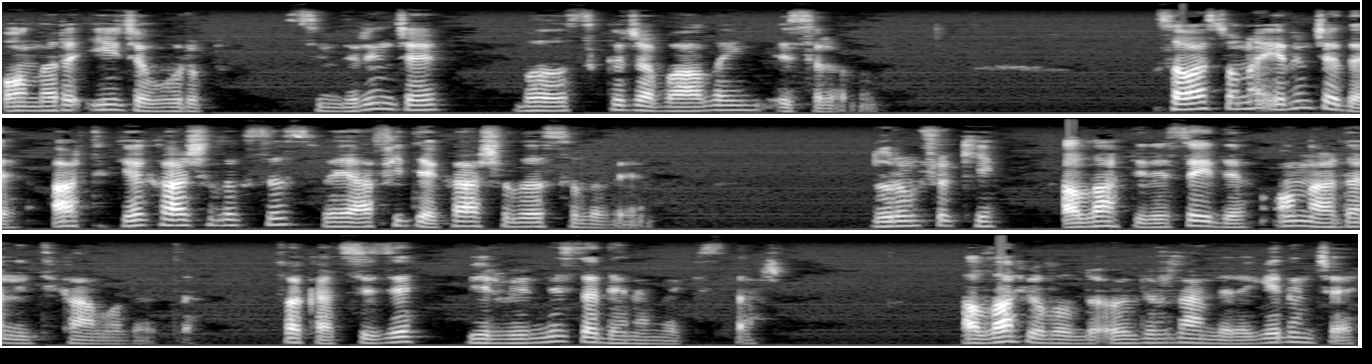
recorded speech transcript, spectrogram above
onları iyice vurup sindirince bağı sıkıca bağlayın esir alın. Savaş sona erince de artık ya karşılıksız veya fidye karşılığı sılı Durum şu ki Allah dileseydi onlardan intikam alırdı. Fakat sizi birbirinizle denemek ister. Allah yolunda öldürülenlere gelince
